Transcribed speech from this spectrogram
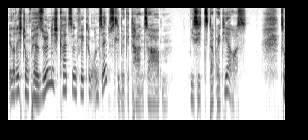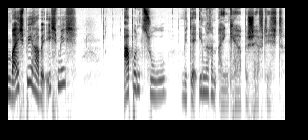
in Richtung Persönlichkeitsentwicklung und Selbstliebe getan zu haben. Wie sieht es da bei dir aus? Zum Beispiel habe ich mich ab und zu mit der inneren Einkehr beschäftigt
